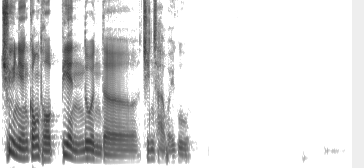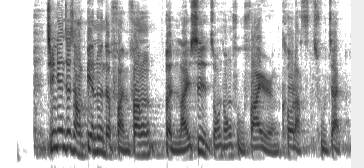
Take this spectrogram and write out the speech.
去年公投辩论的精彩回顾。今天这场辩论的反方本来是总统府发言人 Colas 出战。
